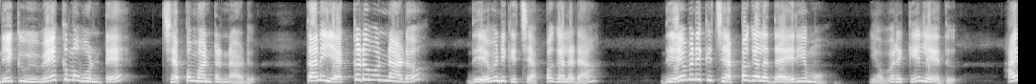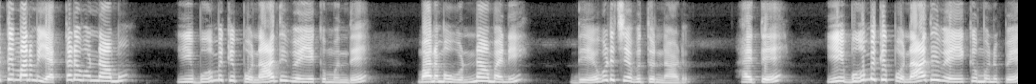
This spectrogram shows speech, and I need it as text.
నీకు వివేకము ఉంటే చెప్పమంటున్నాడు. తను ఎక్కడ ఉన్నాడో దేవునికి చెప్పగలడా? దేవునికి చెప్పగల ధైర్యము ఎవరికీ లేదు. అయితే మనం ఎక్కడ ఉన్నాము? ఈ భూమికి పునాది వేయకముందే మనము ఉన్నామని దేవుడు చెబుతున్నాడు. అయితే ఈ భూమికి పునాది వేయకమునిపే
